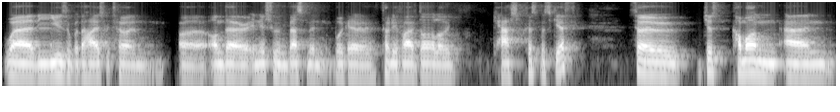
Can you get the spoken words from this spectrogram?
where the user with the highest return uh, on their initial investment will get a thirty-five dollar cash Christmas gift. So just come on and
